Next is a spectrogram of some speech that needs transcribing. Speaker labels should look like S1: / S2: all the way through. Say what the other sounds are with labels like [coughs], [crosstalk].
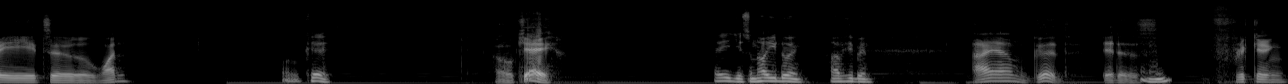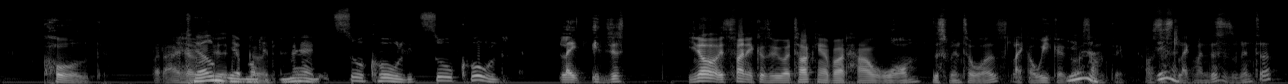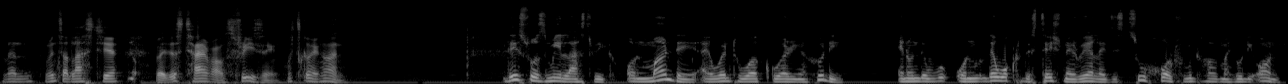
S1: Three, two, one.
S2: Okay.
S1: Okay.
S2: Hey Jason, how you doing? How have you been?
S1: I am good. It is
S2: Mhm.
S1: freaking cold, but I have
S2: Tell
S1: been
S2: me about
S1: good.
S2: it, man. It's so cold. It's so cold.
S1: Like it just, you know, it's funny because we were talking about how warm this winter was like a week ago or something. I was just like, man, this is winter, man. Winter last year, but this time I was freezing. What's going on?
S2: This was me last week. On Monday, I went to work wearing a hoodie, and on the on the walk to the station, I realized it's too hot for me to have my hoodie on.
